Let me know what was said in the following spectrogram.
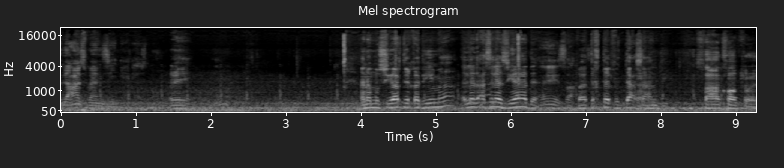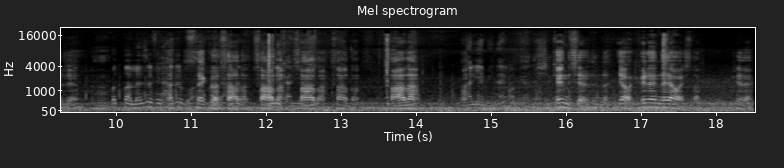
هذا عاز بنزين يعني قصده إيه أنا مو سيارتي قديمه الا دعس لها زياده اي صح فتختلف الدعسه عندي Sağ kontrol ediyor. بطل اذا في حدا بوقف. Tekrar ما في sağdan, حدا. sağdan, خليك على اليمين. sağdan, sağdan, sağdan. على اليمين أيوه بهذا الشكل Kendi şeridinde. Yavaş, frenle yavaşla. Fren.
